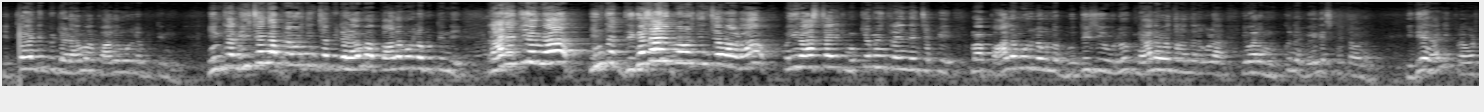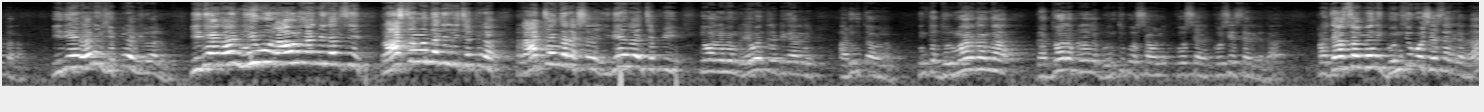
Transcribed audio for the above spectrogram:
ఇట్లాంటి బిడ్డడా మా పాలమూరులో పుట్టింది? ఇంత నీచంగా ప్రవర్తించే బిడ్డడా మా పాలమూరులో పుట్టింది. రాజకీయంగా ఇంత దిగజారి ప్రవర్తించేవాడా? ఈ రాష్ట్రానికి ముఖ్యమంత్రి అయిందని చెప్పి మా పాలమూరులో ఉన్న బుద్ధిజీవులు జ్ఞానవంతులందరూ కూడా ఇవాళ ముక్కున వేలేసుకుంటా ఉన్నారు. ఇదేనా నీ ప్రవర్తన? ఇదేనా నువ్వు చెప్పిన విలువలు? ఇదేనా నీవు రాహుల్ గాంధీ కలిసి రాష్ట్రమంతా తిరిగి చెప్పిన రాజ్యాంగ రక్షణ ఇదేనా అని చెప్పి ఇవాళ మేము రేవంత్ రెడ్డి గారిని అడుగుతా ఉన్నాం. ఇంత దుర్మార్గంగా గద్వాల ప్రజల గొంతు కోసా కోసా కోసేశారు కదా. ప్రజాస్వామ్యాన్ని గొంతు కోసేశారు కదా.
